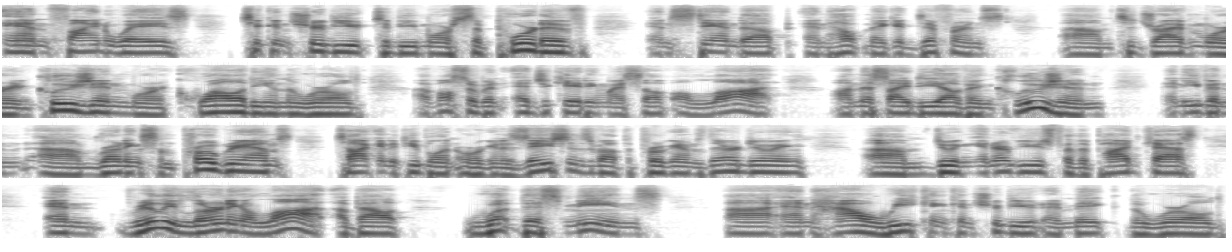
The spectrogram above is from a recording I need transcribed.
and find ways to contribute to be more supportive and stand up and help make a difference um, to drive more inclusion, more equality in the world. I've also been educating myself a lot on this idea of inclusion and even um, running some programs, talking to people in organizations about the programs they're doing, um, doing interviews for the podcast, and really learning a lot about what this means uh, and how we can contribute and make the world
